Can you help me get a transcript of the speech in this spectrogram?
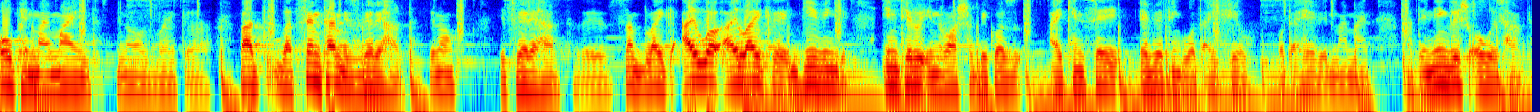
open my mind, you know, like, uh, but but same time it's very hard, you know, it's very hard. Some like I lo- I like uh, giving interview in Russia because I can say everything what I feel, what I have in my mind. But in English always hard.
